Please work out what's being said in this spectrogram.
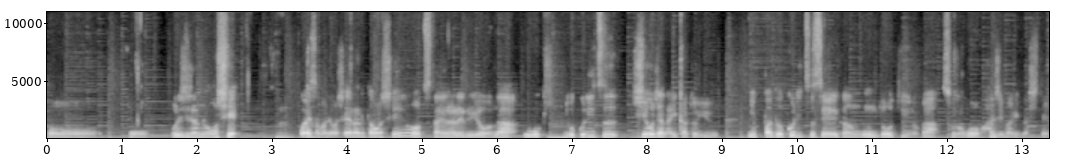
こうオリジナルの教え親様に教えられた教えを伝えられるような動き、うん、独立しようじゃないかという一派独立請願運動というのがその後始まりまして。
